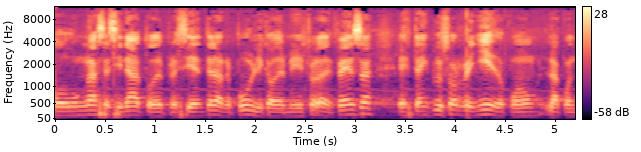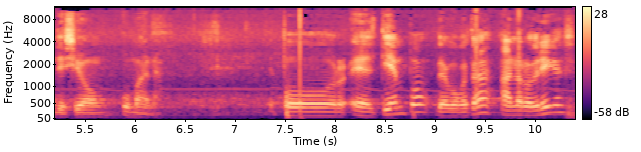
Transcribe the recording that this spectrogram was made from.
o un asesinato del presidente de la República o del ministro de la Defensa está incluso reñido con la condición humana. Por el tiempo de Bogotá, Ana Rodríguez.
